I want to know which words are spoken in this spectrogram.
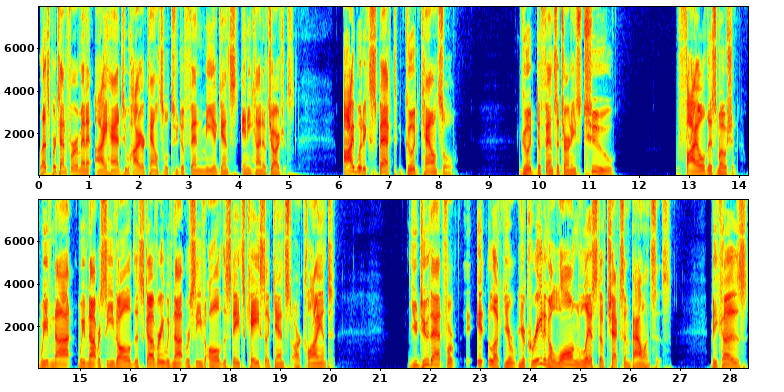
let's pretend for a minute I had to hire counsel to defend me against any kind of charges. I would expect good counsel, good defense attorneys to file this motion. We've not we've not received all of the discovery. We've not received all of the state's case against our client. You do that for it look, you're you're creating a long list of checks and balances because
